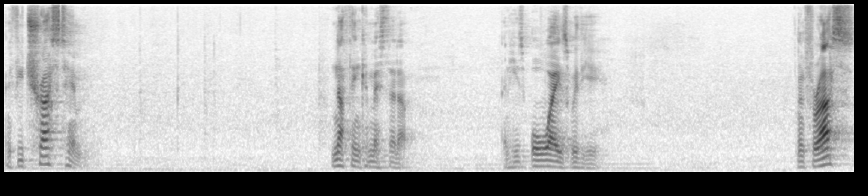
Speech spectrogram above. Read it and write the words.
And if you trust Him, nothing can mess that up. And He's always with you. And for us,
